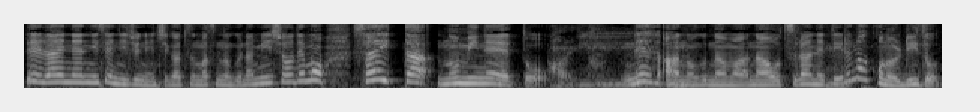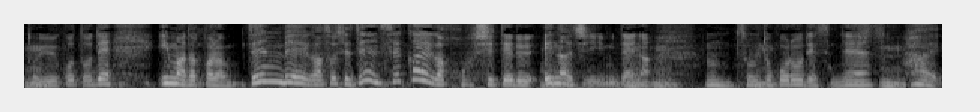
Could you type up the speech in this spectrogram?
で、来年2020年1月末のグラミー賞でも最多ノミネート、はい。ね、あの名は名を連ねているのはこのリゾということで、今だから全米が、そして全世界が欲してるエナジーみたいな、うんそういうところですね。んはい。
